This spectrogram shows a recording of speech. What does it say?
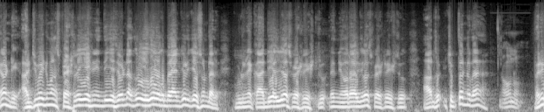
ఏమండి? అల్టిమేట్ మనం స్పెషలైజేషన్ ఎందుకు చేసేవాడి అది ఏదో ఒక బ్రాంచ్ చేసి ఉండాలి. ఇప్పుడు నేను కార్డియాలజీలో స్పెషలిస్టు నేను న్యూరాలజీలో స్పెషలిస్టు ఆర్థో చెప్తాం కదా? అవును. మరి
